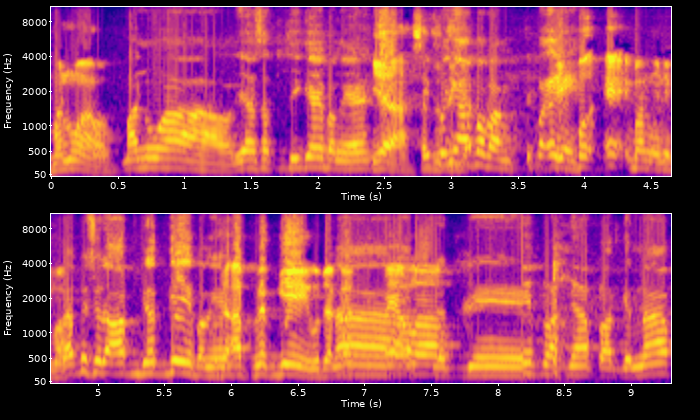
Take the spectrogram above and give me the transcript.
manual. Manual. Ya 13 ya, Bang ya? Ya, Tipenya 13. apa, Bang? Tipe E. Tipe E, Bang, ini, Bang. Tapi sudah upgrade G, Bang ya? Udah upgrade G, udah Nah, pelek. upgrade G. Ini platnya plat genap,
